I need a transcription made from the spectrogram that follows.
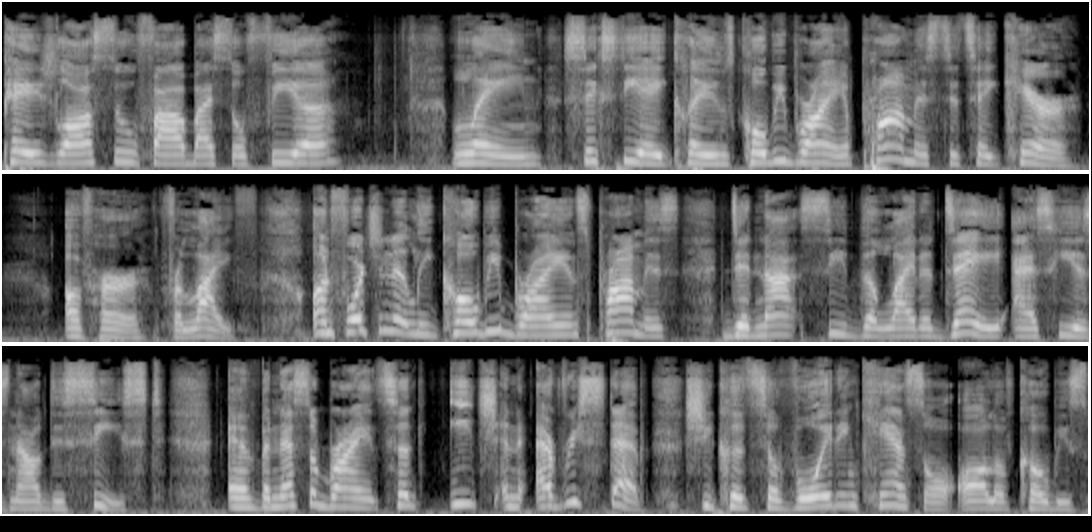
page lawsuit filed by Sofia Laine, 68, claims Kobe Bryant promised to take care of her for life. Unfortunately, Kobe Bryant's promise did not see the light of day as he is now deceased. And Vanessa Bryant took each and every step she could to avoid and cancel all of Kobe's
